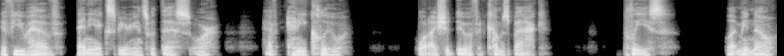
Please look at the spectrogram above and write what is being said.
If you have any experience with this or have any clue what I should do if it comes back, please let me know.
